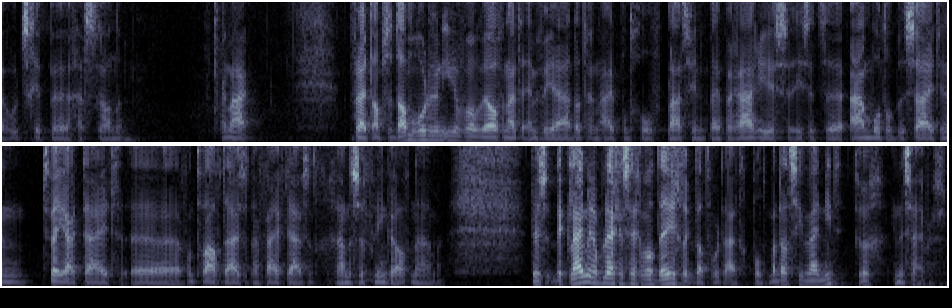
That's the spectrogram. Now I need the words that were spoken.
hoe het schip gaat stranden. Maar vanuit Amsterdam hoorden we in ieder geval wel vanuit de MVA dat er een uitpondgolf plaatsvindt. Bij Pararius is het uh, aanbod op de site in twee jaar tijd uh, van 12.000 naar 5.000 gegaan. Dus een flinke afname. Dus de kleinere beleggers zeggen wel degelijk dat wordt uitgepond. Maar dat zien wij niet terug in de cijfers.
